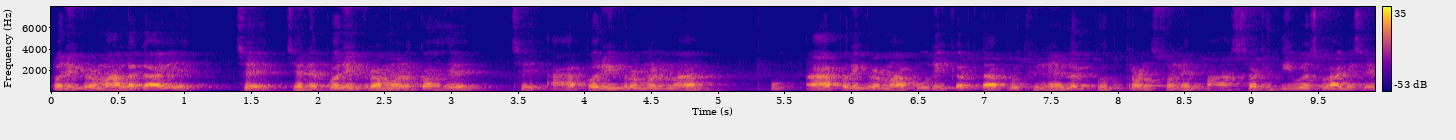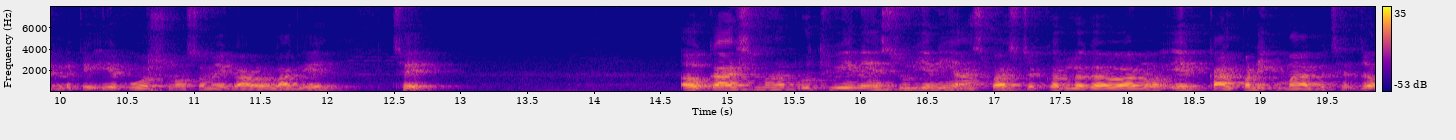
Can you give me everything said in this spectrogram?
પરિક્રમા લગાવે છે, જેને પરિક્રમણ કહે છે. આ પરિક્રમણમાં આ પરિક્રમા પૂરી કરતા પૃથ્વીને લગભગ ત્રણસો ને પાસઠ દિવસ લાગે છે, એટલે કે એક વર્ષનો સમયગાળો લાગે છે. અવકાશમાં પૃથ્વીને સૂર્યની આસપાસ ચક્કર લગાવવાનો એક કાલ્પનિક માર્ગ છે. જો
